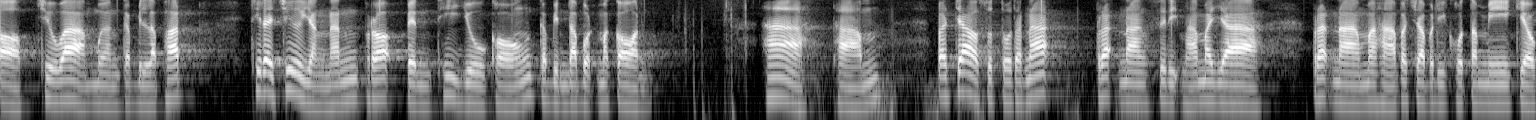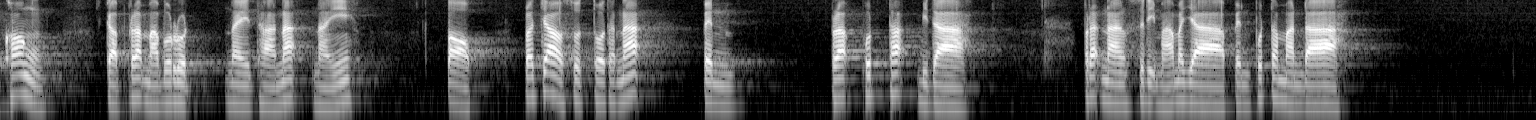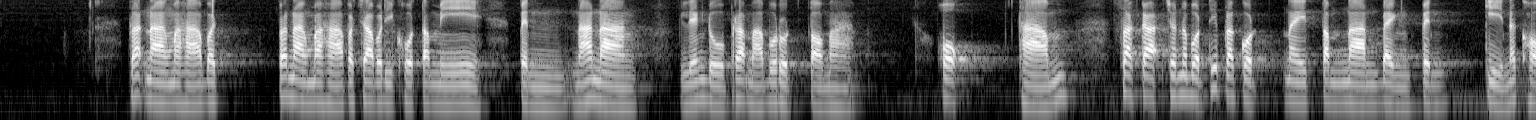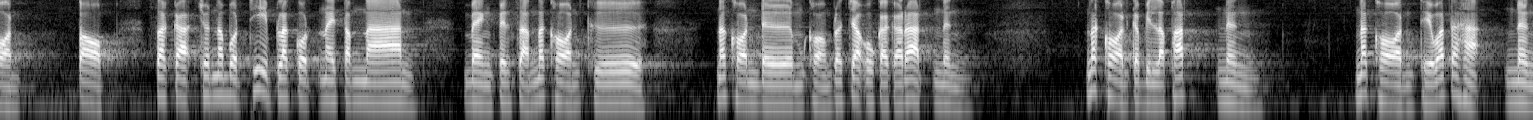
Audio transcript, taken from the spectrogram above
ตอบชื่อว่าเมืองกบิลพัทที่ได้ชื่ออย่างนั้นเพราะเป็นที่อยู่ของกบินดาบทมาก่อน 5. ถาม พระเจ้าสุโธธนะ พระนางสิริมหามายา พระนางมหาประชาบดีโคตมีเกี่ยวข้องกับพระมหาบุรุษในฐานะไหน ตอบ พระเจ้าสุดโธธนะเป็นพระพุทธบิดา พระนางสิริมหามายาเป็นพุทธมารดา พระนางมหาพระนางมหาประชาบดีโคตมีเป็นน้านางเลี้ยงดูพระมหาบุรุษต่อมา 6. ถามสักกะชนบทที่ปรากฏในตำนานแบ่งเป็นกี่นคร ตอบสักกะชนบทที่ปรากฏในตำนาน แบ่งเป็นสามนครคือ นครเดิมของพระเจ้าโอกากราชหนึ่งนครกบิลพัทหนึ่งนครเทวทหะหนึ่ง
